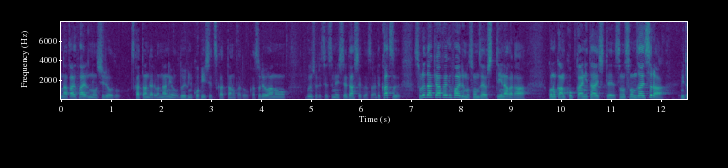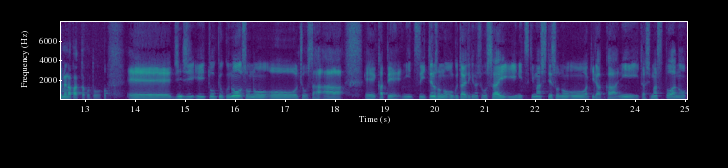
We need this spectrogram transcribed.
中井ファイルの資料を使ったんであれば、何をどういうふうにコピーして使ったのかどうか、それをあの文書で説明して出してください。でかつ、それだけ赤木ファイルの存在を知っていながら、この間、国会に対して、その存在すら認めなかったこと、えー、人事当局のその調査、えー、過程についてのその具体的な詳細につきまして、その明らかにいたしますと、あの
